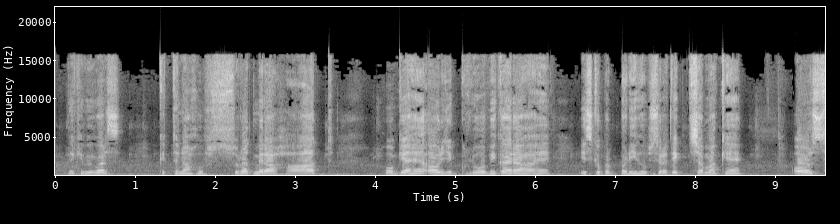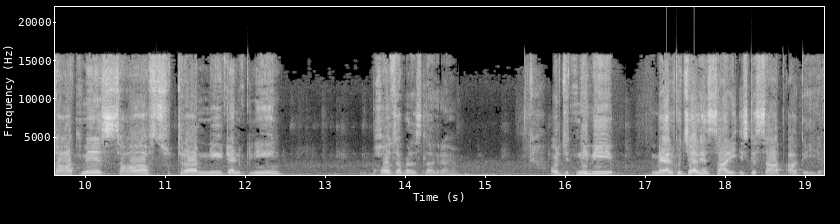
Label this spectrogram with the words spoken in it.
देखिए व्यूवर्स कितना खूबसूरत मेरा हाथ हो गया है और ये ग्लो भी कर रहा है। इसके ऊपर बड़ी खूबसूरत एक चमक है और साथ में साफ़ सुथरा, नीट एंड क्लीन बहुत ज़बरदस्त लग रहा है। और जितनी भी मैल कुचैल है, सारी इसके साथ आ गई है।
